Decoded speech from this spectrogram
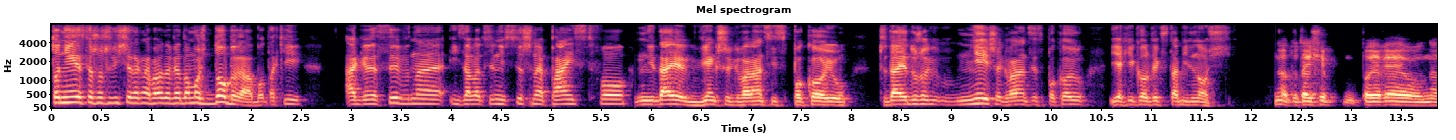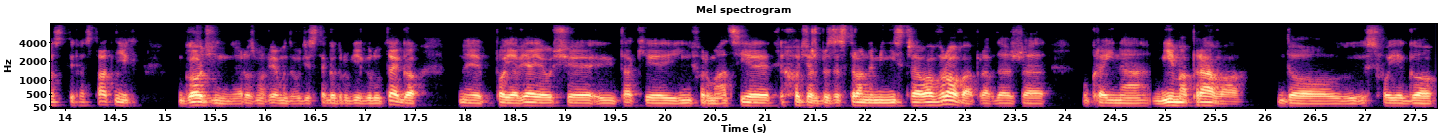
To nie jest też oczywiście tak naprawdę wiadomość dobra, bo taki agresywne, izolacjonistyczne państwo nie daje większych gwarancji spokoju, czy daje dużo mniejsze gwarancje spokoju i jakiejkolwiek stabilności. No tutaj się pojawiają no, z tych ostatnich godzin, rozmawiamy 22 lutego, y, pojawiają się y, takie informacje, chociażby ze strony ministra Ławrowa, prawda, że Ukraina nie ma prawa do swojego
